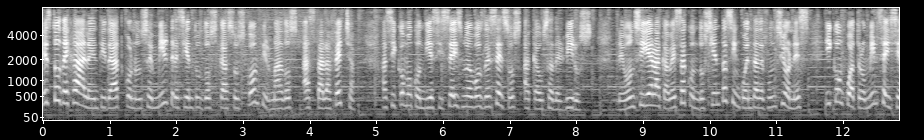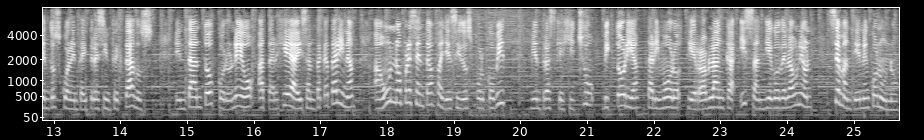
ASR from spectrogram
Esto deja a la entidad con 11.302 casos confirmados hasta la fecha, así como con 16 nuevos decesos a causa del virus. León sigue a la cabeza con 250 defunciones y con 4.643 infectados. En tanto, Coroneo, Atarjea y Santa Catarina aún no presentan fallecidos por COVID mientras que Hichú, Victoria, Tarimoro, Tierra Blanca y San Diego de la Unión se mantienen con uno.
